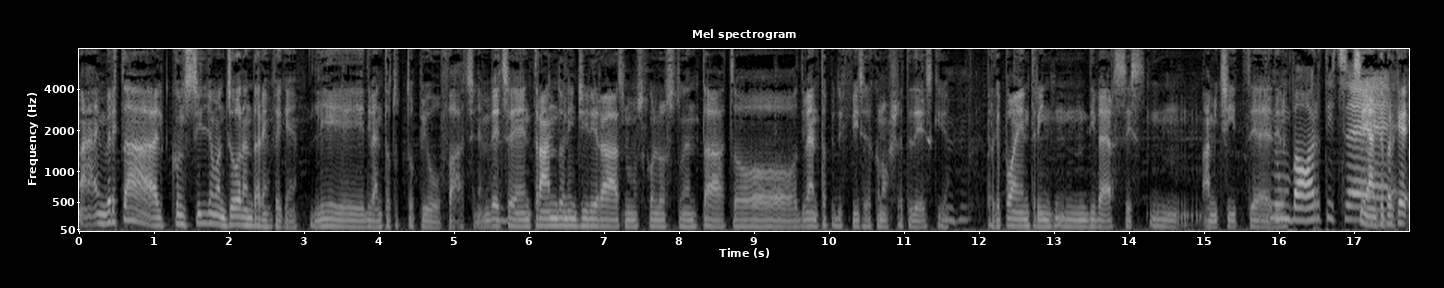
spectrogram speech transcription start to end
Ma in verità il consiglio maggiore è andare in veghe, lì diventa tutto più facile. Invece Mhm. entrando nei giri Erasmus con lo studentato diventa più difficile conoscere tedeschi, Mhm. perché poi entri in, diverse mm, amicizie. In diver- un vortice Sì, anche perché-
